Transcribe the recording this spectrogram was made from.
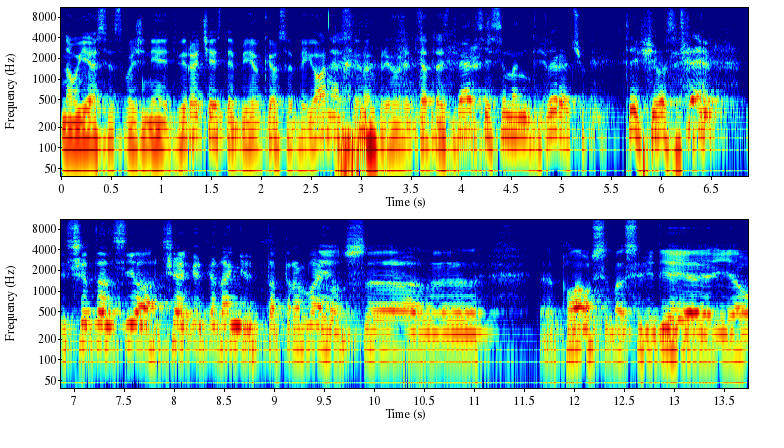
naujasis važinėja dviračiais, tai be jokios abejonės yra prioritetas. Persėsim ant dviračių. Taip, jos. Taip, šitas jo, čia, kadangi ta tramvajaus uh, klausimas ir idėja jau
